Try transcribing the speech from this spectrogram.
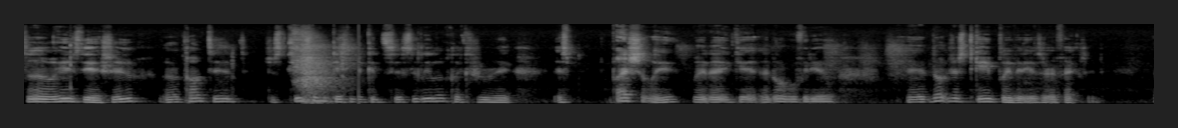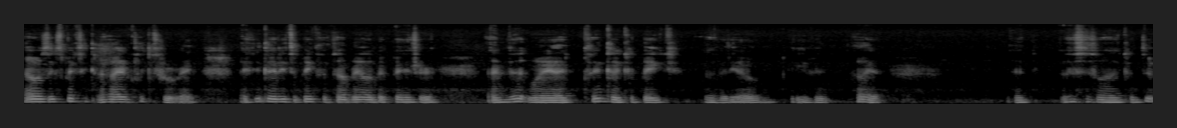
So here's the issue, our content just keeps on getting a consistently low click-through rate, especially when I get a normal video, and not just gameplay videos are affected. I was expecting a higher click-through rate, I think I need to make the thumbnail a bit better, and that way I think I could make the video even higher, and this is what I could do.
